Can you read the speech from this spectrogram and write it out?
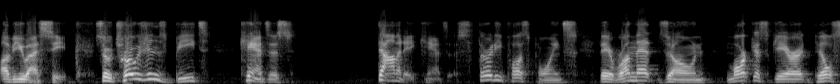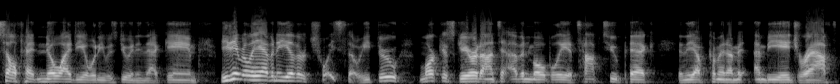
of USC. So Trojans beat Kansas dominate Kansas. 30 plus points. They run that zone. Marcus Garrett, Bill Self had no idea what he was doing in that game. He didn't really have any other choice, though. He threw Marcus Garrett onto Evan Mobley, a top two pick in the upcoming NBA draft,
